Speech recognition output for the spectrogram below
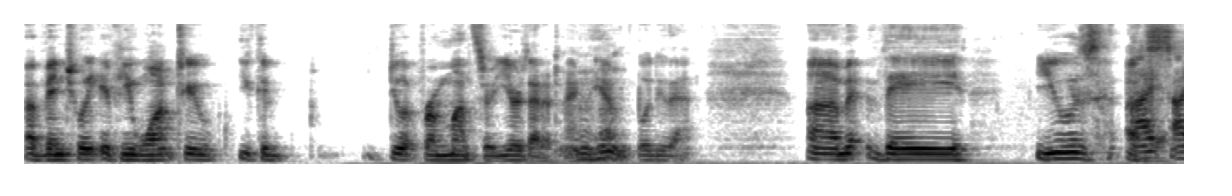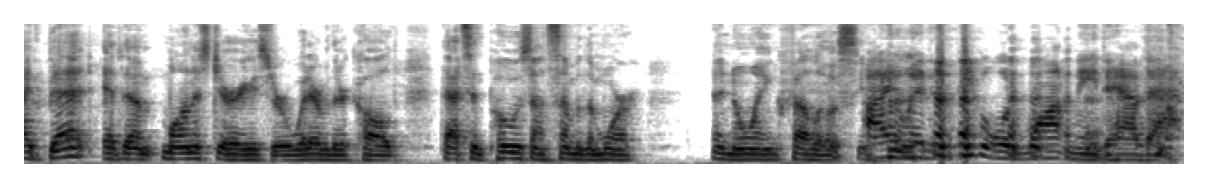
eventually, if you want to, you could do it for months or years at a time. Have people do that. Um, they use I, s- I bet at the monasteries or whatever they're called, that's imposed on some of the more annoying fellows. you know. I would. People would want me to have that.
